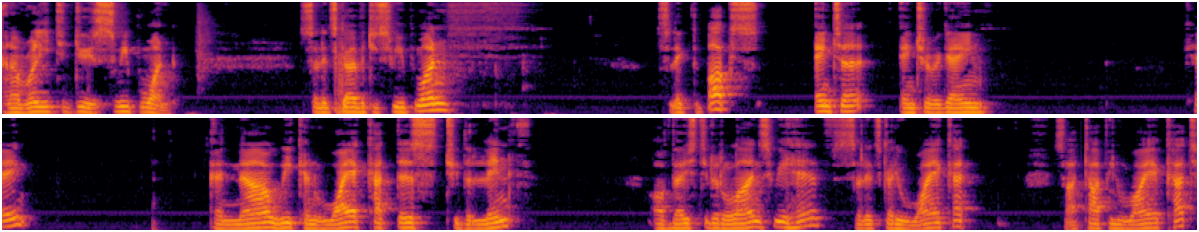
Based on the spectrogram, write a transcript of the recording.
and I'm ready to do sweep one. So let's go over to sweep one. Select the box, enter, enter again. Okay. And now we can wire cut this to the length of those two little lines we have. So let's go to wire cut. So I type in wire cut.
